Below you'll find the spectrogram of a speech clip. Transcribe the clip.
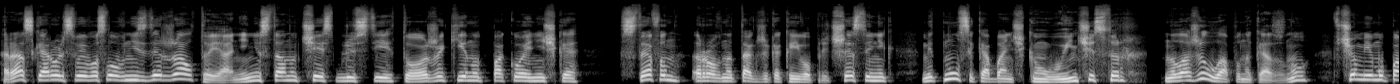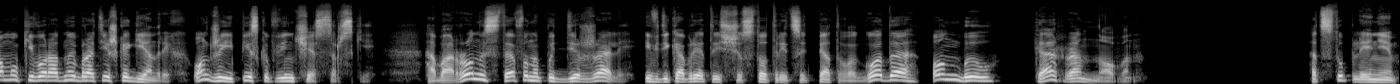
Раз король своего слова не сдержал, то и они не станут честь блюсти, тоже кинут покойничка. Стефан, ровно так же, как и его предшественник, метнулся кабанчиком в Уинчестер, наложил лапу на казну, в чем ему помог его родной братишка Генрих, он же епископ Винчестерский. Обороны Стефана поддержали, и в декабре 1135 года он был коронован. Отступление.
